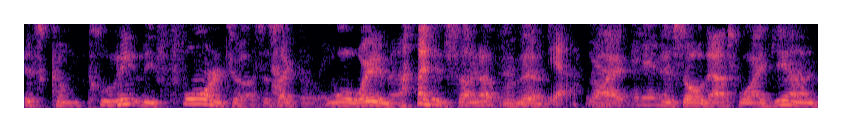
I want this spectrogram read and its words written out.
It's completely foreign to us. It's Absolutely. like, whoa, wait a minute, I didn't sign up for Mhm. this. Yeah. Yeah, right? it is. And so that's why, again,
